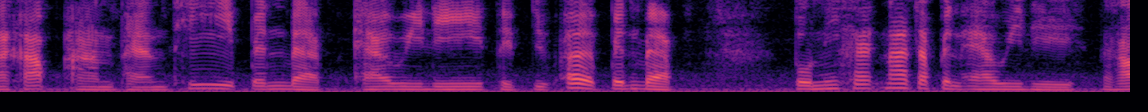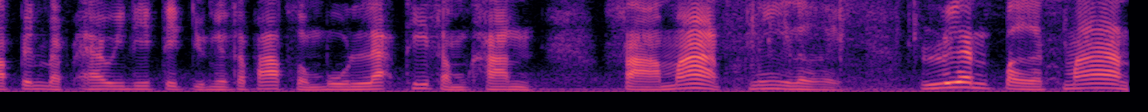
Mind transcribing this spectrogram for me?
นะครับ อ่านแผนที่เป็นแบบ LED ติดอยู่ เออเป็นแบบตัวนี้น่าจะเป็น LED นะครับ เป็นแบบ LED ติดอยู่ในสภาพสมบูรณ์และที่สำคัญสามารถนี่เลย เลื่อนเปิดม่าน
